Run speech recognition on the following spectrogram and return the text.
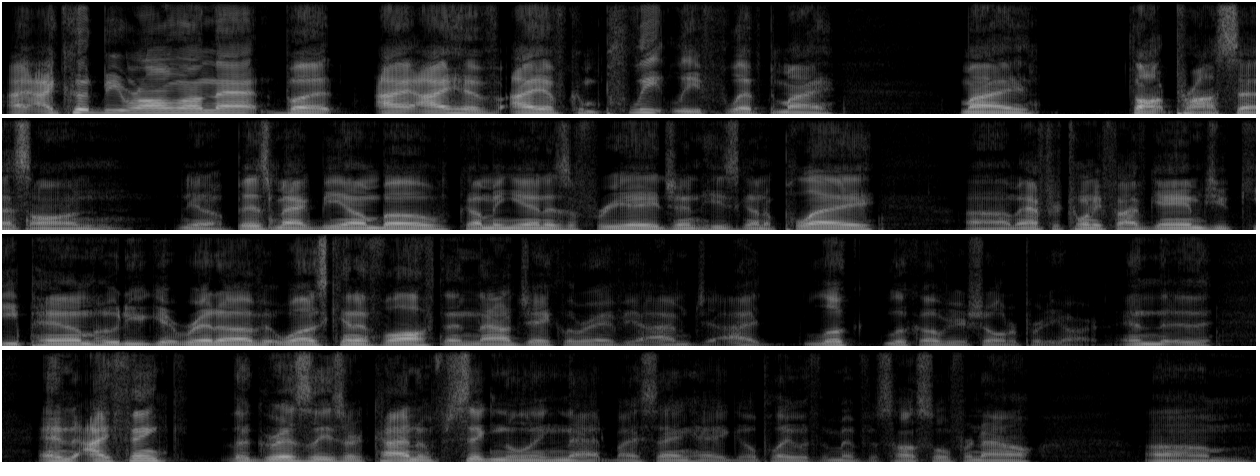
I, I could be wrong on that, but I, I have I have completely flipped my my thought process on you know Bismack Biyombo coming in as a free agent. He's going to play. Um, after 25 games, you keep him. Who do you get rid of? It was Kenneth Lofton. Now Jake LaRavia. I'm I look look over your shoulder pretty hard, and the, and I think the Grizzlies are kind of signaling that by saying, "Hey, go play with the Memphis Hustle for now. Um,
